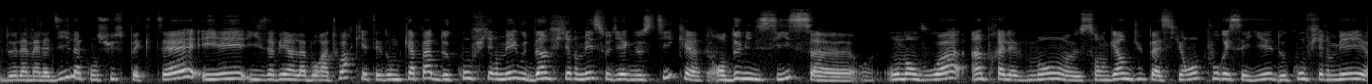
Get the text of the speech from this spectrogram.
de la maladie, là qu'on suspectait, et ils avaient un laboratoire qui était donc capable de confirmer ou d'infirmer ce diagnostic. En 2006, euh, on envoie un prélèvement sanguin du patient pour essayer de confirmer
